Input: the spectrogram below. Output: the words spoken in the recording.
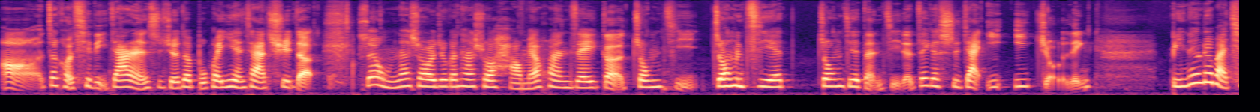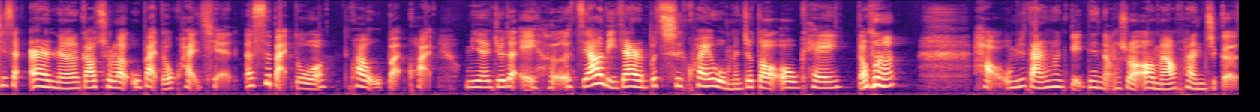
啊！这口气李家人是绝对不会咽下去的，所以我们那时候就跟他说好，我们要换这个中级、中阶、中阶等级的，这个市价一一九零，比那个六百七十二呢高出了五百多块钱，呃，四百多，快五百块，我们也觉得哎呵，只要李家人不吃亏，我们就都 OK，懂吗？好，我们就打电话给店长说，哦，我们要换这个。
